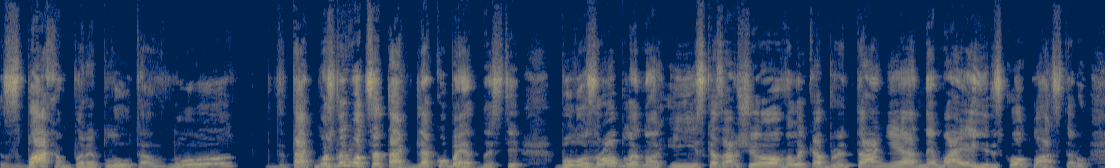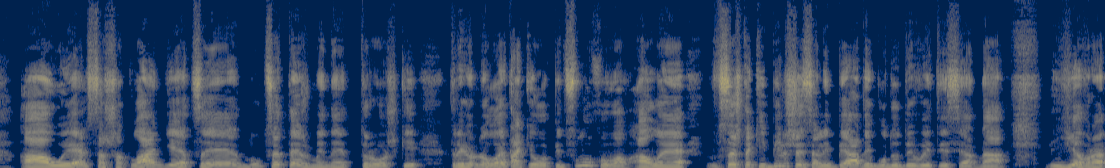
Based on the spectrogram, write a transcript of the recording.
з Бахом переплутав. Ну. Так, можливо, це так для кубетності було зроблено, і сказав, що Велика Британія не має гірського кластеру. А Уельса, Шотландія, це, ну, це теж мене трошки тригернуло. Я так його підслухував, але все ж таки більшість Олімпіади буду дивитися на євро,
